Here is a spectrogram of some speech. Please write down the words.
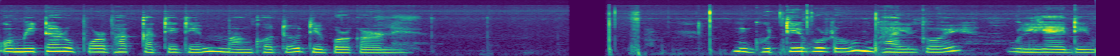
অমিতাৰ ওপৰভাগ কাটি দিম মাংসটো দিবৰ কাৰণে। গুটিবোৰো ভালকৈ উলিয়াই দিম।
